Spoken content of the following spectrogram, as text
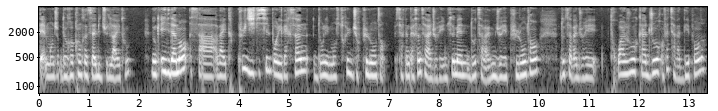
tellement dur de reprendre ces habitudes-là et tout. Donc évidemment, ça va être plus difficile pour les personnes dont les menstrues durent plus longtemps. Certaines personnes, ça va durer une semaine, d'autres, ça va même durer plus longtemps, d'autres, ça va durer 3 jours, 4 jours. En fait, ça va dépendre.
